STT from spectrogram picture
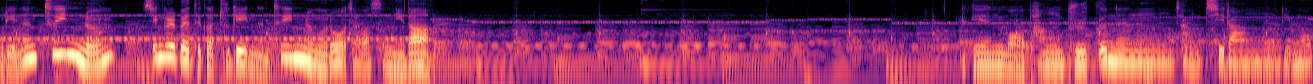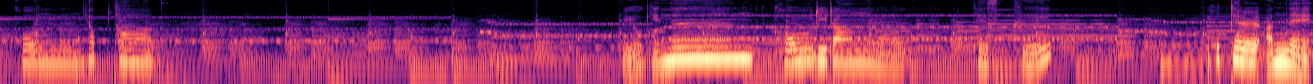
우리는 트윈룸, 싱글 베드가 두 개 있는 트윈룸으로 잡았습니다. 여긴 뭐방 불 끄는 장치랑 리모컨 협탁 여기는 거울이랑 뭐 데스크, 호텔 안내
